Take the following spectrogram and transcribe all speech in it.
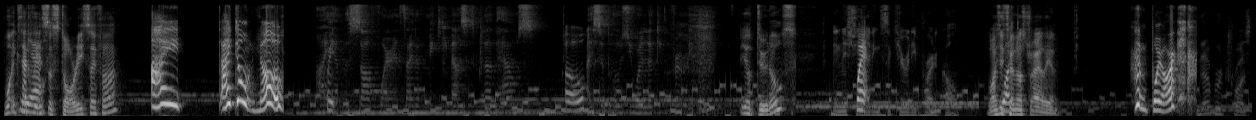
What exactly Yeah. is the story so far? I. I don't know. I Wait. am the software inside of Mickey Mouse's clubhouse. Oh. I suppose you are looking for Mickey. Your doodles? Initiating security protocol. Why is he What? an Australian? Boyar. Never trust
